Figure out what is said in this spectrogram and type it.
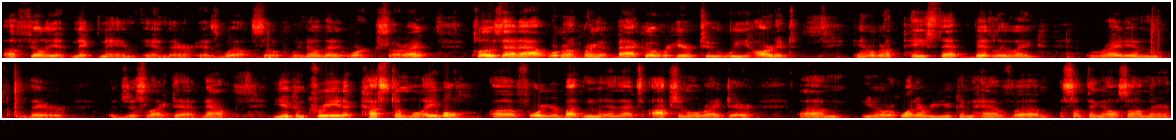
affiliate nickname in there as well so we know that it works all right close that out we're going to bring it back over here to we heart it and we're going to paste that bit.ly link right in there just like that now you can create a custom label uh, for your button and that's optional right there um, you know or whatever you can have um, something else on there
